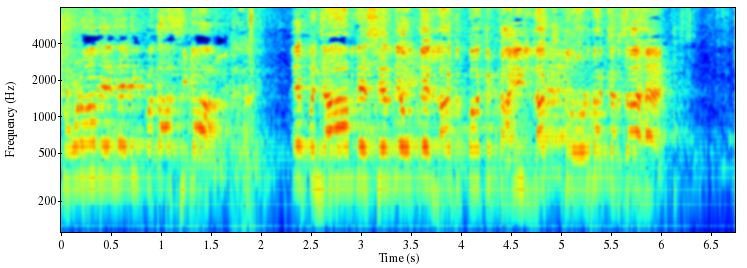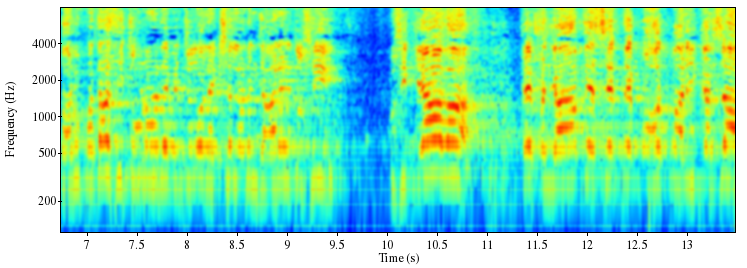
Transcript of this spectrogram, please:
ਚੋਣਾਂ ਵੇਲੇ ਵੀ ਪਤਾ ਸੀਗਾ ਕਿ ਪੰਜਾਬ ਦੇ ਸਿਰ ਦੇ ਉੱਤੇ ਲਗਭਗ 2.5 ਲੱਖ ਕਰੋੜ ਦਾ ਕਰਜ਼ਾ ਹੈ। ਤੁਹਾਨੂੰ ਪਤਾ ਸੀ ਚੋਣਾਂ ਦੇ ਵਿੱਚ ਜਦੋਂ ਇਲੈਕਸ਼ਨ ਲੜਨ ਜਾ ਰਹੇ ਤੁਸੀਂ? ਤੁਸੀਂ ਕਿਹਾ ਵਾ ਕਿ ਪੰਜਾਬ ਦੇ ਸਿਰ ਤੇ ਬਹੁਤ ਭਾਰੀ ਕਰਜ਼ਾ।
